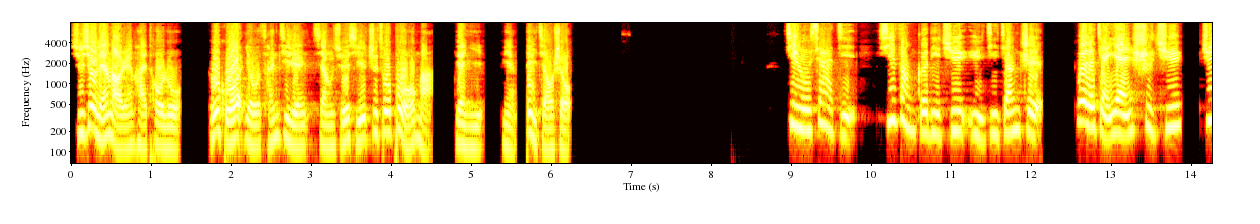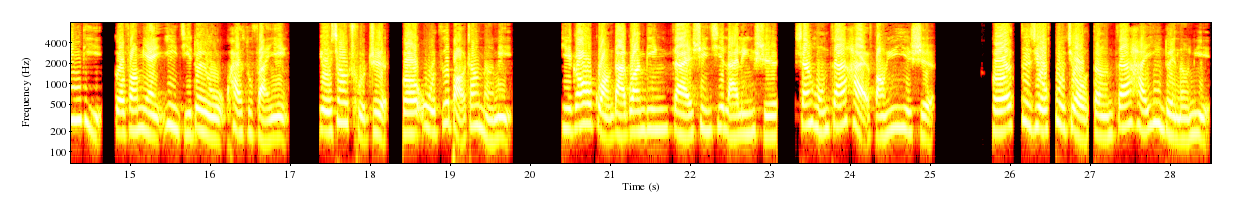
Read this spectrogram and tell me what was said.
许秀莲老人还透露，如果有残疾人想学习制作布偶马，愿意免费教授。进入夏季，西藏各地区雨季将至，为了检验市区、军地各方面应急队伍快速反应、有效处置和物资保障能力，提高广大官兵在汛期来临时山洪灾害防御意识和自救互救等灾害应对能力。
